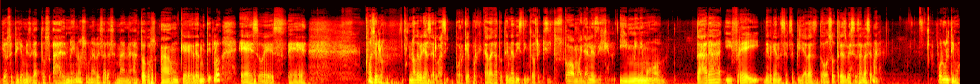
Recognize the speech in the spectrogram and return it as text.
yo cepillo mis gatos al menos una vez a la semana a todos, aunque de admitirlo, eso es... Eh, ¿Cómo decirlo? No debería hacerlo así. ¿Por qué? Porque cada gato tiene distintos requisitos, como ya les dije. Y mínimo Tara y Frey deberían de ser cepilladas dos o tres veces a la semana. Por último,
